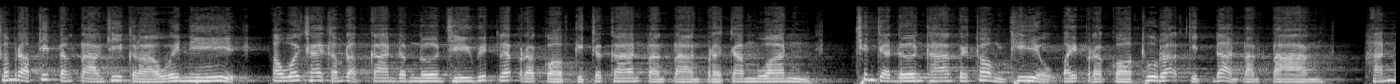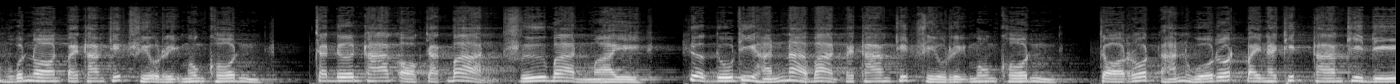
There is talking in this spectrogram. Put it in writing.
สำหรับทิศต่างๆที่กล่าวไว้นี้ เอาไว้ใช้สำหรับการดำเนินชีวิตและประกอบกิจการต่างๆประจำวัน เช่นจะเดินทางไปท่องเที่ยวไปประกอบธุรกิจด้านต่างๆ หันหัวนอนไปทางทิศสิริมงคล จะเดินทางออกจากบ้าน ซื้อบ้านใหม่ เลือกดูที่หันหน้าบ้านไปทางทิศสิริมงคล จอดรถหันหัวรถไปในทิศทางที่ดี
